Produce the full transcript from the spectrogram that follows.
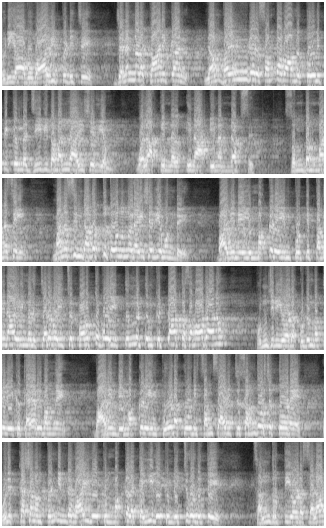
ദുനിയാവ് വാരിപ്പിടിച്ച് ജനങ്ങളെ കാണിക്കാൻ ഞാൻ ഭയങ്കര സംഭവമാണ് തോന്നിപ്പിക്കുന്ന ജീവിതമല്ല ഐശ്വര്യം ഇന ഇന നഫ്സ്. സ്വന്തം മനസ്സിൽ മനസ്സിന്റെ അകത്ത് തോന്നുന്ന ഒരു ഐശ്വര്യമുണ്ട്. ഭാര്യനെയും മക്കളെയും കൂട്ടി പതിനായിരങ്ങൾ ചെലവഴിച്ച് പുറത്തുപോയി തിന്നിട്ടും കിട്ടാത്ത സമാധാനം പുഞ്ചിരിയോടെ കുടുംബത്തിലേക്ക് കയറി വന്ന് ഭാര്യന്റെയും മക്കളെയും കൂടെ കൂടി സംസാരിച്ച് സന്തോഷത്തോടെ ഒരു കഷണം പെണ്ണിന്റെ വായിലേക്കും മക്കളെ കയ്യിലേക്കും വെച്ചുകൊടുത്ത് സംതൃപ്തിയോടെ സലാം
